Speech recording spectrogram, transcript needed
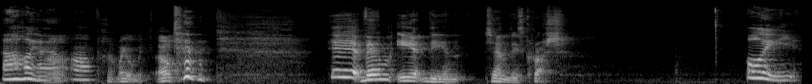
Jaha, ja, ja. ja. Fan, vad jobbigt. Ja. Eh, Vem är din kändiscrush? Oj!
